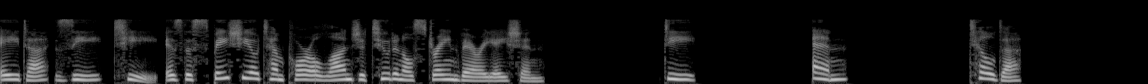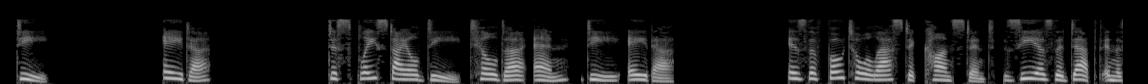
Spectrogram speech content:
eta z t is the spatiotemporal longitudinal strain variation. D n tilde. D eta. Display style d tilde n d eta is the photoelastic constant, z is the depth in the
